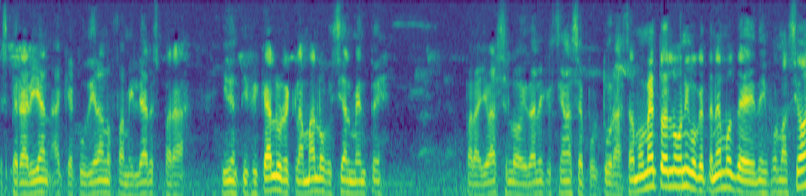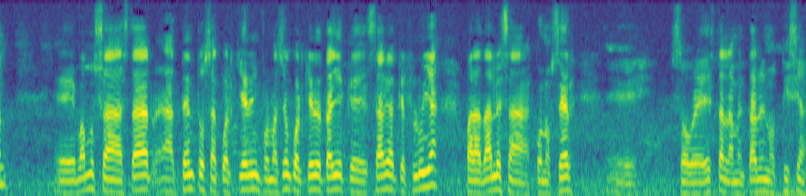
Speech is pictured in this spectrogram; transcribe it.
esperarían a que acudieran los familiares para identificarlo y reclamarlo oficialmente para llevárselo y darle cristiana sepultura. Hasta el momento es lo único que tenemos de, información. Eh, vamos a estar atentos a cualquier información, cualquier detalle que salga, que fluya, para darles a conocer eh, sobre esta lamentable noticia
